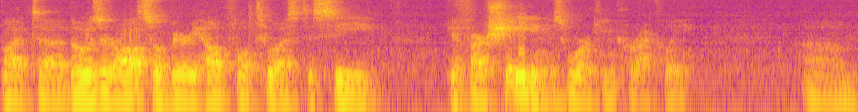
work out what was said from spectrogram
but uh, those are also very helpful to us to see if our shading is working correctly. Um,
